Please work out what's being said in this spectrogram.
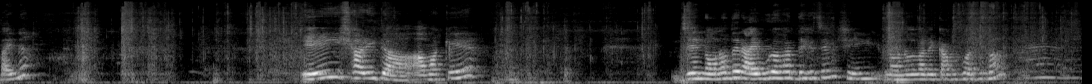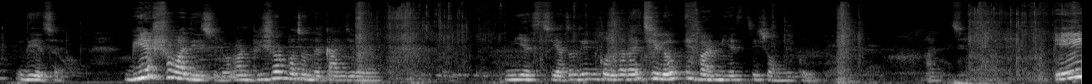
তাই না? এই শাড়িটা আমাকে যে ননদের আইবুড়ো ভাত দেখেছেন, সেই ননদ মানে কাকু কাকিমা দিয়েছে। বিয়ের সময় দিয়েছিল, আমার ভীষণ পছন্দের কাঞ্জিভারম নিয়ে এসছি, এতদিন কলকাতায় ছিল, এবার নিয়ে এসছি সঙ্গে করে। আচ্ছা এই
